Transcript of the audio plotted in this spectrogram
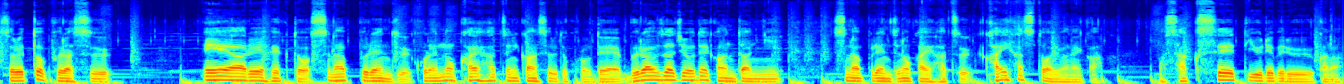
それとプラス AR エフェクトスナップレンズ。これの開発に関するところでブラウザ上で簡単にスナップレンズの開発開発とは言わないか、まあ、作成っていうレベルかな。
